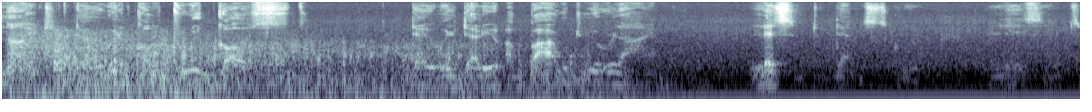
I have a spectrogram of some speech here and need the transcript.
Tonight they will come to a ghost. They will tell you about your life. Listen to them, Scrooge. Listen to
